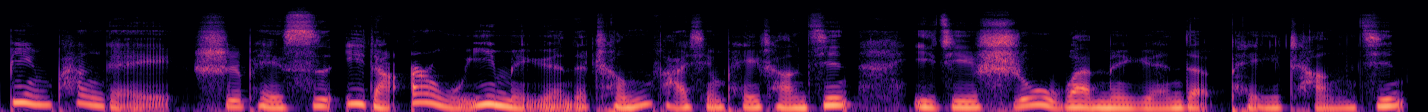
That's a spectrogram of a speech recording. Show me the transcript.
并判给施佩斯一点二五亿美元的惩罚性赔偿金以及十五万美元的赔偿金。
